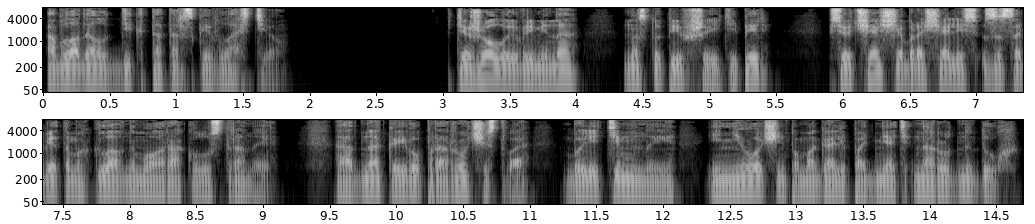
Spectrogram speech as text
обладал диктаторской властью. В тяжелые времена, наступившие теперь, все чаще обращались за советом к главному оракулу страны. Однако его пророчества были темны и не очень помогали поднять народный дух.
